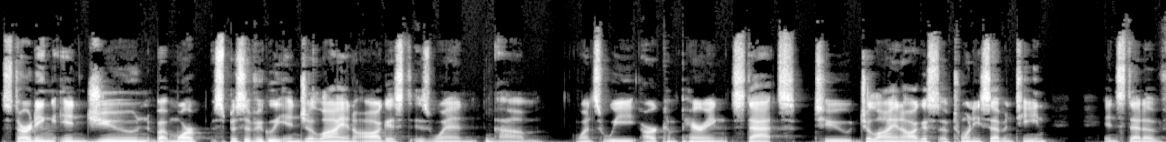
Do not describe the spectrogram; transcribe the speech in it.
starting in June, but more specifically in July and August, is when um, once we are comparing stats to July and August of 2017 instead of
